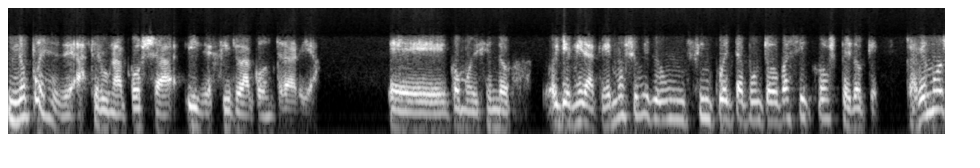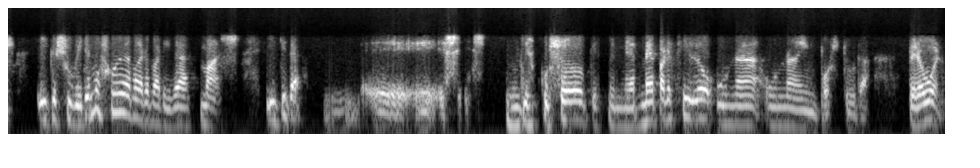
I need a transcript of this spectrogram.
no puedes de- hacer una cosa y decir la contraria. Eh, como diciendo, oye, mira, que hemos subido un 50 puntos básicos, pero que, haremos y que subiremos una barbaridad más. Y que ta- eh, es, es un discurso que me, me ha parecido una, una impostura. Pero bueno,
